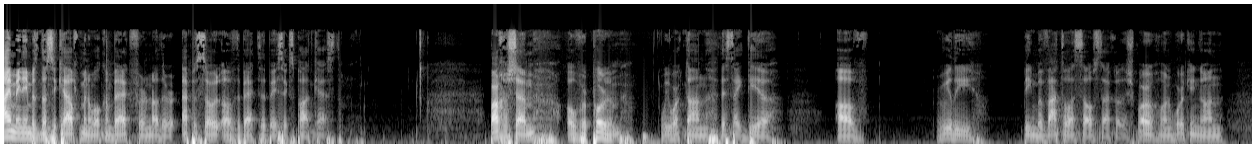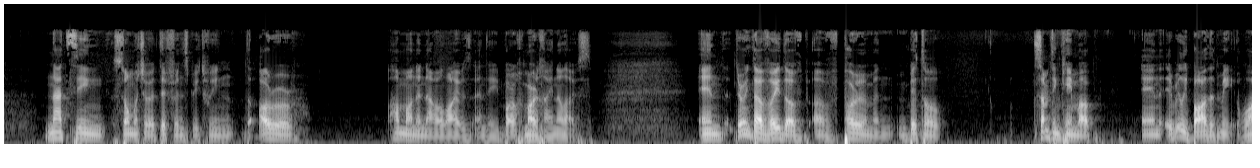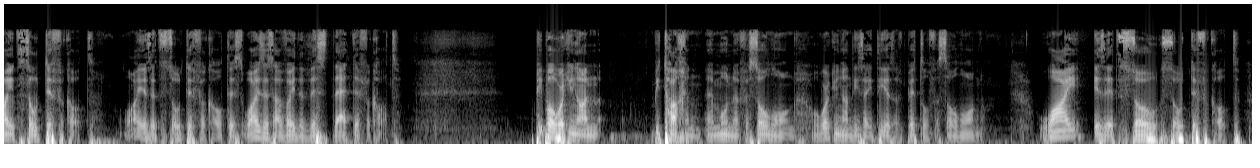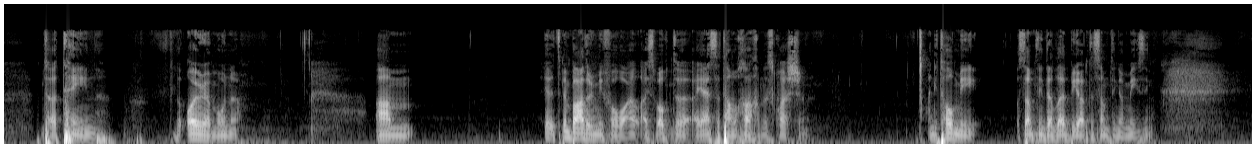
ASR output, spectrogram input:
Hi, my name is Nasi Kaufman, and welcome back for another episode of the Back to the Basics podcast. Baruch Hashem, over Purim, we worked on this idea of really being mevatel ourselves to HaKadosh Baruch and working on not seeing so much of a difference between the Arur Haman in our lives and the Baruch Mordechai in our lives. And during the avodah of, of Purim and Bittel, something came up and it really bothered me why it's so difficult. Why is it so difficult? This why is this avodah this that difficult? People are working on bitachon and emuna for so long. We're working on these ideas of bittul for so long. Why is it so so difficult to attain the Muna. Um, it's been bothering me for a while. I spoke to, I asked the Talmid Chacham this question, and he told me something that led me on to something amazing.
